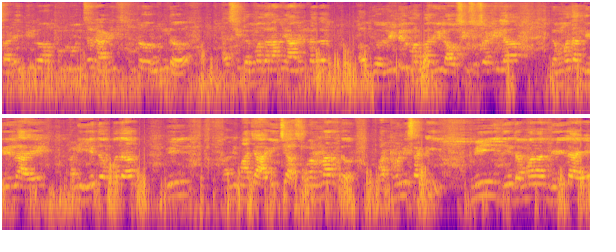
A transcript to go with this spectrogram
साडेतीन फूट उंच आणि अडीच फूट रुंद अशी धर्मदान आम्ही Anandnagar little Malabar hill housing सोसायटीला धम्मदान दिलेलं आहे. आणि हे धम्मदान मी आणि माझ्या आईच्या स्मरणार्थ आठवणीसाठी मी हे धम्मदान दिलेलं आहे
